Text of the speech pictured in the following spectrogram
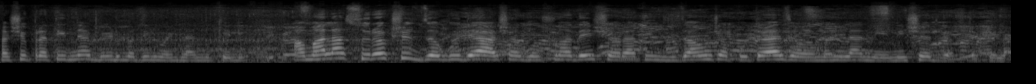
अशी प्रतिज्ञा बीडमधील महिलांनी केली. आम्हाला सुरक्षित जगू द्या अशा घोषणा देत शहरातील जिजाऊंच्या पुतळ्याजवळ महिलांनी निषेध व्यक्त केला.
